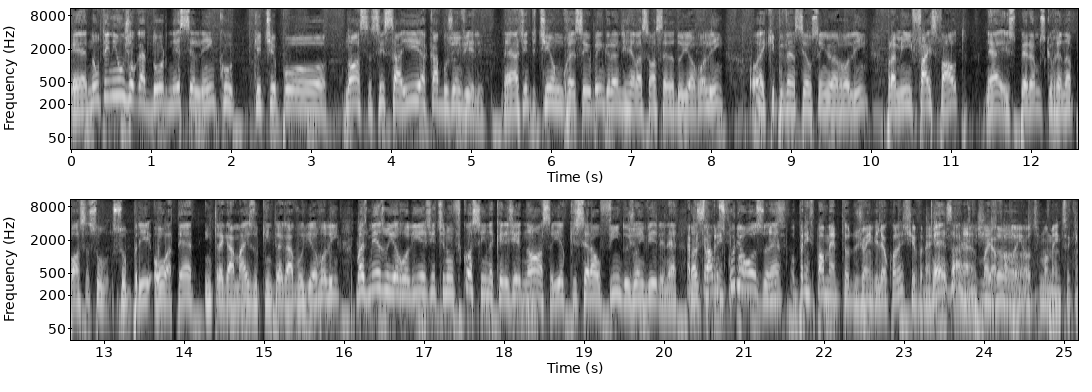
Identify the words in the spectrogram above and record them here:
É, não tem nenhum jogador nesse elenco que tipo, nossa, se sair acaba o Joinville. Né? A gente tinha um receio bem grande em relação à saída do Ian Rolim. A equipe venceu sem o Ian Rolim. Para mim faz falta. Né? Esperamos que o Renan possa su- suprir ou até entregar mais do que entregava o Ian Rolim. Mas mesmo o Ian Rolim a gente não ficou assim daquele jeito. Nossa, e o que será o fim do Joinville, né? É Nós estávamos curiosos, né? O principal mérito do Joinville é o coletivo, né? É, exato. A gente É, mas já o- falou em outros momentos aqui.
